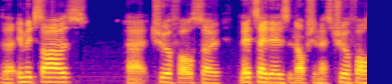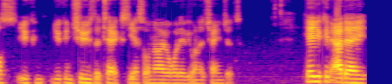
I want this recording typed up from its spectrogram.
The image size, uh, true or false, so let's say there's an option that's true or false you can you can choose the text yes or no or whatever you want to change it here you can add a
